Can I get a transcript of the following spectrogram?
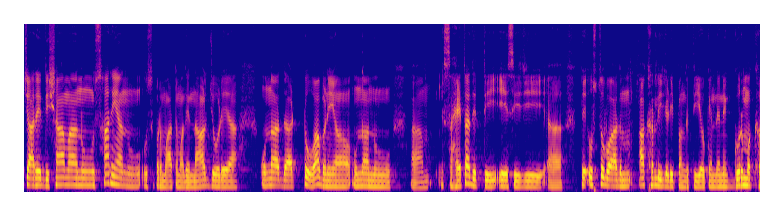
ਚਾਰੇ ਦਿਸ਼ਾਵਾਂ ਨੂੰ ਸਾਰਿਆਂ ਨੂੰ ਉਸ ਪਰਮਾਤਮਾ ਦੇ ਨਾਲ ਜੋੜਿਆ। ਉਹਨਾਂ ਦਾ ਢੋਆ ਬਣਿਆ ਉਹਨਾਂ ਨੂੰ ਸਹਾਇਤਾ ਦਿੱਤੀ ਇਹ ਸੀ ਜੀ ਅ, ਤੇ ਉਸ ਤੋਂ ਬਾਅਦ ਆਖਰਲੀ ਜਿਹੜੀ ਪੰਕਤੀ ਉਹ ਕਹਿੰਦੇ ਨੇ ਗੁਰਮੁਖ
